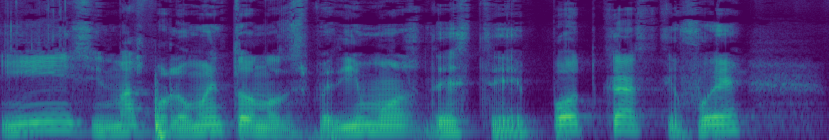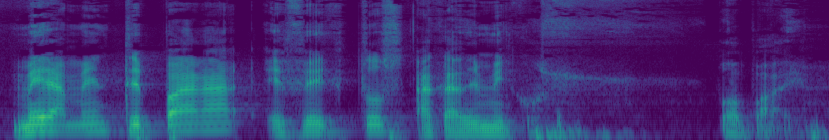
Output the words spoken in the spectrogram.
Y sin más por el momento nos despedimos de este podcast que fue meramente para efectos académicos. Bye bye.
